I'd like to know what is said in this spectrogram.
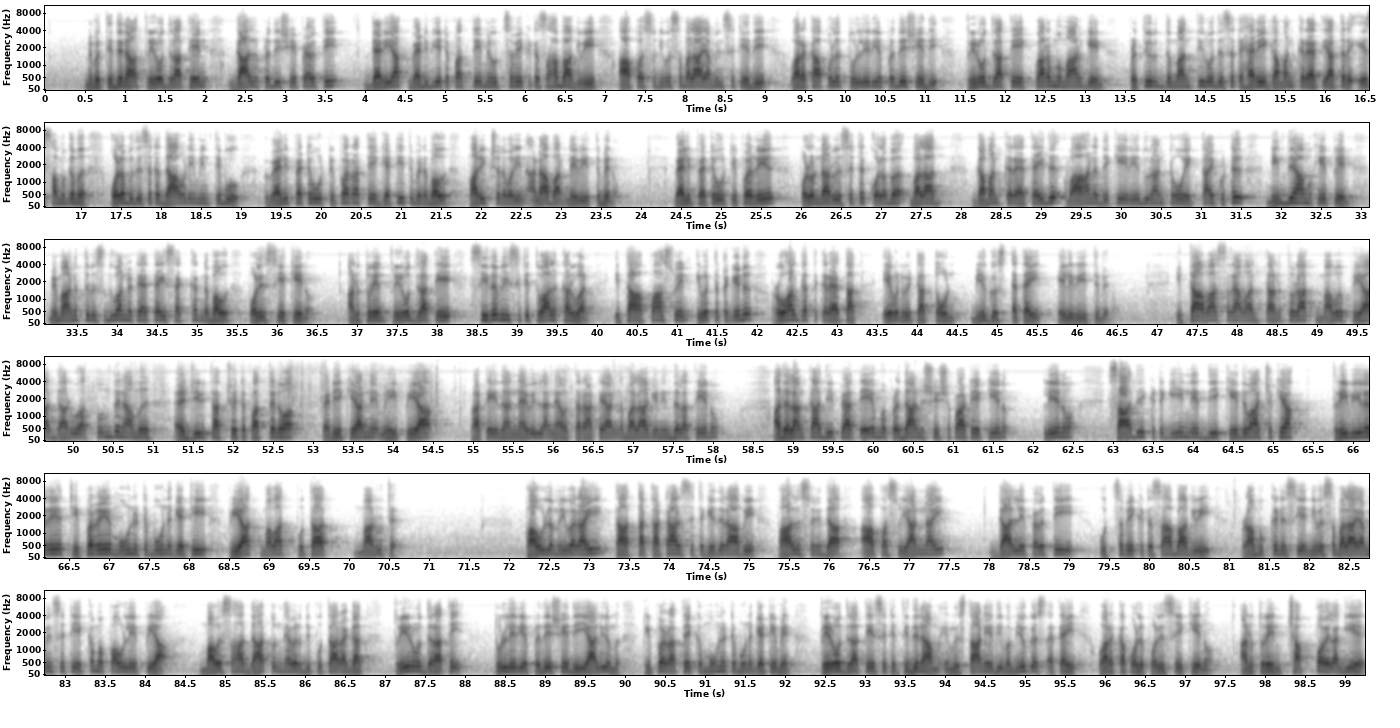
මෙම තිදෙනා ත්‍රිරෝධ රථයෙන් ගාල් ප්‍රදේශයේ පැවති දැරියක් වැඩිවියට පත්වීමේ උත්සවයකට සහභාගී වී ආපසු නිවස බලා යමින් සිටියේදී වරකාපොළ තුල්ලිරිය ප්‍රදේශයේදී ත්‍රිරෝධ රථයේ එක්වරම මාර්ගයෙන් ප්‍රතිවිරුද්ධ මන්තිරුව දෙසට හැරී ගමන් කර ඇති අතර ඒ සමගම කොළඹ දෙසට ධාවනයමින් තිබූ වැලි පැට වූ ටිපර් රථයේ ගැටී තිබෙන බව පරීක්ෂණ වලින් අනාවරණය වී තිබෙනවා. වැලි පැට වූ ටිපරය පොළොන්නරුවේ සිට කොළඹ බලා ගමන් කර ඇතැයිද වාහන දෙකේ රියදුරන්ට හෝ එක් අයෙකුට නින්ද යාම හේතුවෙන් මෙම අනතුරු සිදුවන්නට ඇතැයි සැක කරන බව පොලිසිය කියනවා. අනතුරෙන් ත්‍රිරෝධ රථයේ සිරවී සිටි තුවාලකරුවන් ඉතා අපහසුවෙන් ඉවතටගෙන රෝහල්ගත කර ඇතත් ඒ වන විටත් ඔවුන් මියගොස් ඇතැයි හෙළි වී තිබෙනවා. ඉතා අවාසනාවන්ත අනතුරක් මව පියා දරුවා තුන්දෙනාම ජීවිතක්ෂයට පත්වෙනවා. වැඩි කියන්නේ මෙහි පියා රටේ ඉඳන් ඇවිල්ලා නැවත රට යන්න බලාගෙන ඉඳලා තියෙනවා. අද ලංකාදීපයත් ඒම ප්‍රධාන ශිෂ්‍යපාඨය කියන ලියනවා. සාදයකට ගිහින් එද්දී ඛේදවාචකයක් ත්‍රිවීලරයේ ටිපරයේ මුහුණට මුහුණ ගැටි පියාත් මවත් පුතාත් මරුට පවුලම ඉවරයි තාත්තා කටාර සිට ගෙදරාවේ 15 වෙනිදා ආපසු යන්නයි ගාල්ලේ පැවති උත්සවයකට සහභාගී වී රාමුක්කනසිය නිවස බලා යමින් සිටි එකම පවුලේ පියා මව සහ 13 හැවිරිදි පුතා රැගත් ත්‍රිරෝධ රථේ තුල්ලිරිය ප්‍රදේශයේදී යාළුවම ටිපර් රථයක මුහුණට මුහුණ ගැටීමෙන් ත්‍රිරෝධ රථයේ සිටි තිදෙනාම එම ස්ථානයේදීම මියගස් ඇතැයි වරකපොළ පොලිසිය කියනවා. අනතුරෙන් චප්ප වෙලා ගිය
